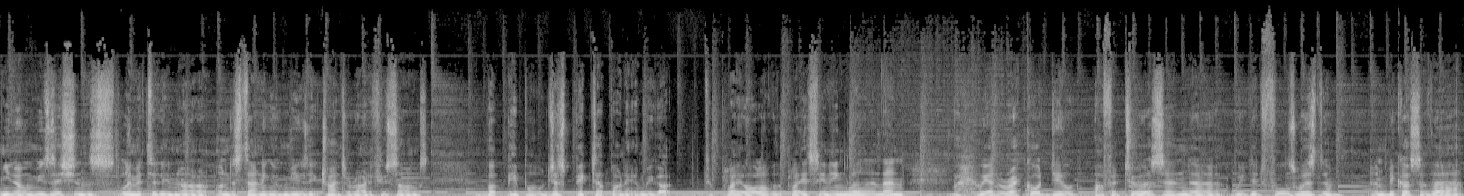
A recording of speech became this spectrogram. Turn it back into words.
you know, musicians, limited in our understanding of music, trying to write a few songs. But people just picked up on it, and we got to play all over the place in England. And then we had a record deal offered to us, and uh, we did Fool's Wisdom. And because of that,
